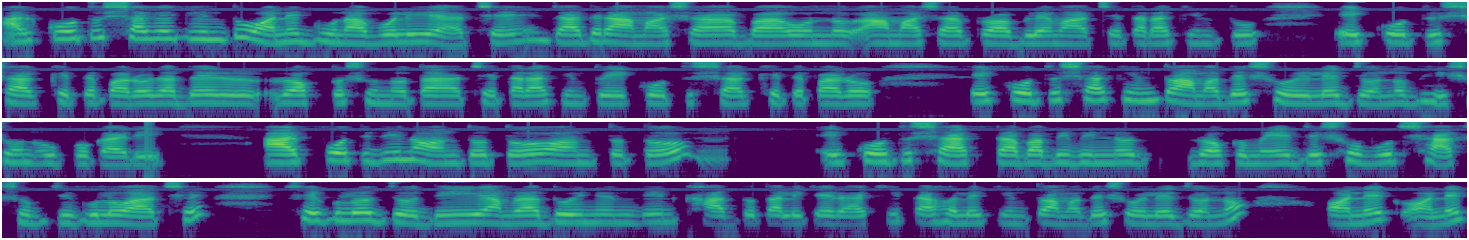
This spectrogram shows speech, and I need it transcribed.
আর কচুর শাকে কিন্তু অনেক গুণাবলী আছে। যাদের আমাশা বা অন্য আমাশার প্রবলেম আছে, তারা কিন্তু এই কচুর শাক খেতে পারো। যাদের রক্ত শূন্যতা আছে, তারা কিন্তু এই কচুর শাক খেতে পারো। এই কচুর শাক কিন্তু আমাদের শরীরের জন্য ভীষণ উপকারী। আর প্রতিদিন অন্তত অন্তত এই কচু শাকটা বা বিভিন্ন রকমের যে সবুজ শাক সবজিগুলো আছে, সেগুলো যদি আমরা দৈনন্দিন খাদ্য তালিকায় রাখি, তাহলে কিন্তু আমাদের শরীরের জন্য অনেক অনেক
